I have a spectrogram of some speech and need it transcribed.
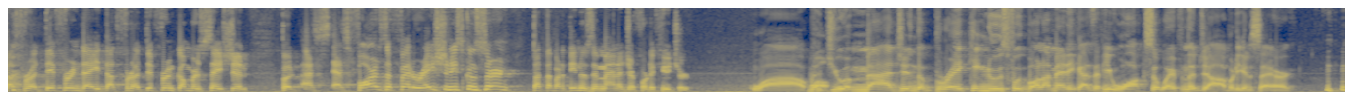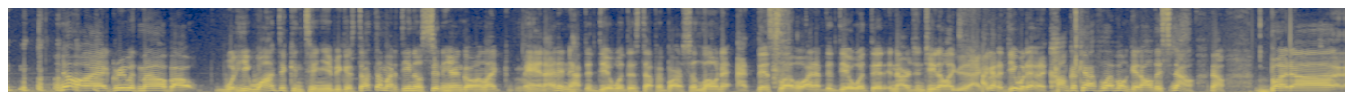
That's for a different day. That's for a different conversation. But as, as far as the federation is concerned, Tata Martino is the manager for the future. Wow. Well, Could you imagine the breaking news Futbol Americas if he walks away from the job? What are you going to say, Herc? no, I agree with Mao about would he want to continue because Tata Martino's sitting here and going like, man, I didn't have to deal with this stuff at Barcelona at this level. I'd have to deal with it in Argentina. Like, exactly. I got to deal with it at a CONCACAF level and get all this. No, no. But uh,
